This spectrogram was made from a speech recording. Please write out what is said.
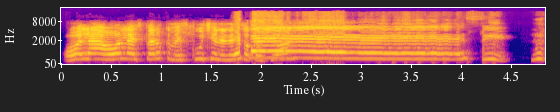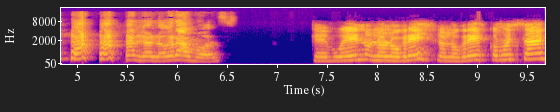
Hola, hola, espero que me escuchen en esta ocasión. ¡Eh! Sí, lo logramos. Qué bueno, lo logré, lo logré. ¿Cómo están?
